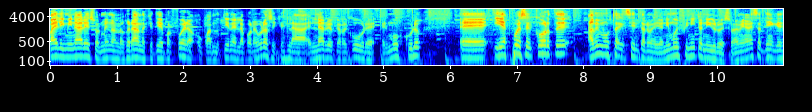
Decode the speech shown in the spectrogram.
va a eliminar eso, al menos los grandes que tiene por fuera, o cuando tiene la poneurosis, que es la- el nervio que recubre el músculo. Eh, y después el corte, a mí me gusta que sea intermedio, ni muy finito ni grueso. La milanesa tiene que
